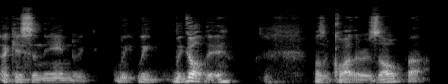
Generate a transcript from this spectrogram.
I guess in the end, we, we, we, we got there. Wasn't quite the result, but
